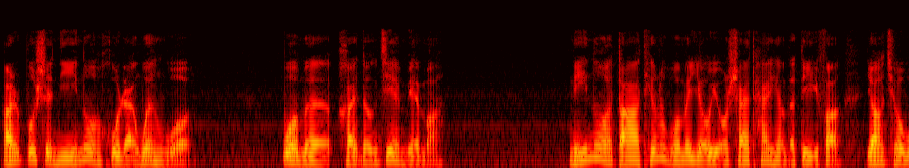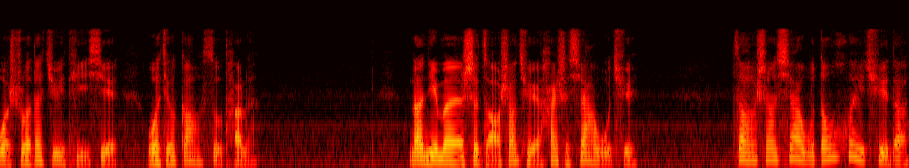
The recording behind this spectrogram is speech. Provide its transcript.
而不是尼诺忽然问我：“我们还能见面吗？”尼诺打听了我们游泳晒太阳的地方，要求我说的具体些，我就告诉他了。那你们是早上去还是下午去？早上、下午都会去的。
